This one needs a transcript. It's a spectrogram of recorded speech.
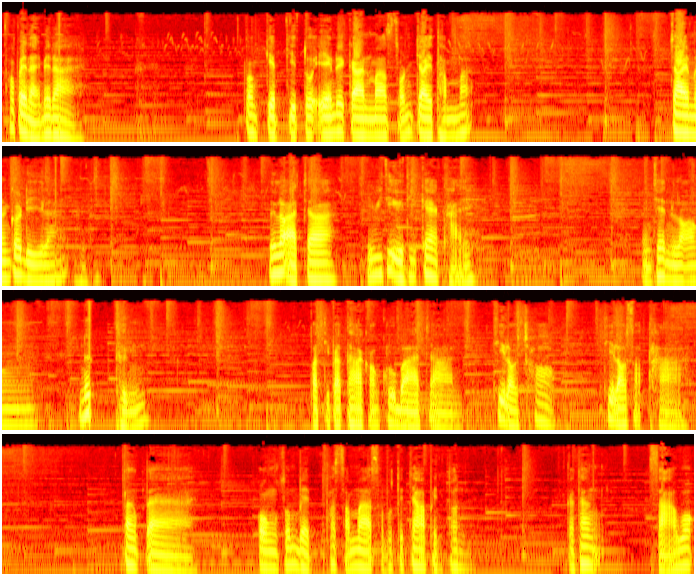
เพราะไปไหนไม่ได้ ต้องเก็บจิตตัวเองด้วยการมาสนใจธรรมะ ใจมันก็ดีแล้ว หรือเราอาจจะมีวิธีอื่นที่แก้ไข อย่างเช่นลองนึกถึงปฏิปทาของครูบาอาจารย์ที่เราชอบที่เราศรัทธา ตั้งแต่ องค์สมเด็จพระสัมมาสัมพุทธเจ้าเป็นต้น กระทั่งสาวก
